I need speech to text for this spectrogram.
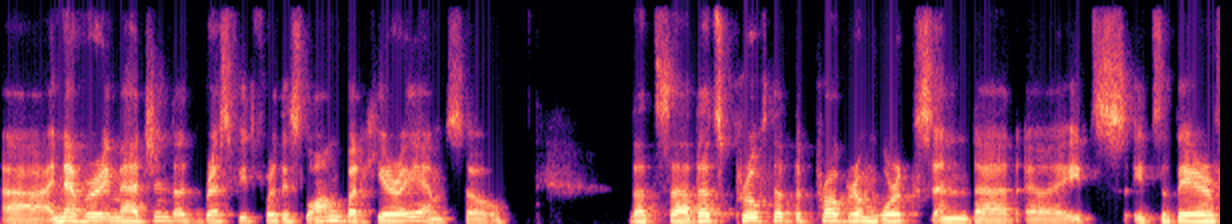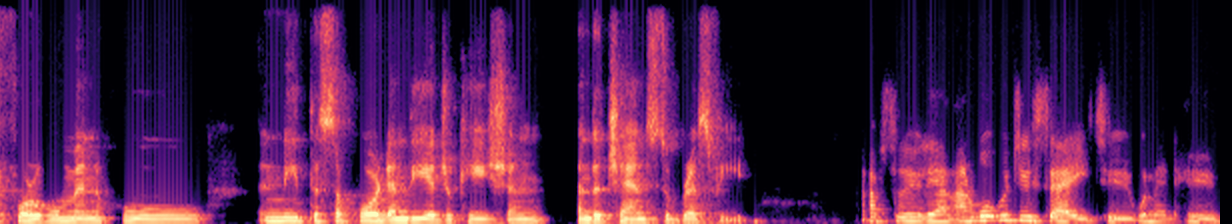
uh, I never imagined that breastfeed for this long, but here I am. So that's uh, that's proof that the program works and that uh, it's it's there for women who need the support and the education and the chance to breastfeed. Absolutely. And, and what would you say to women who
